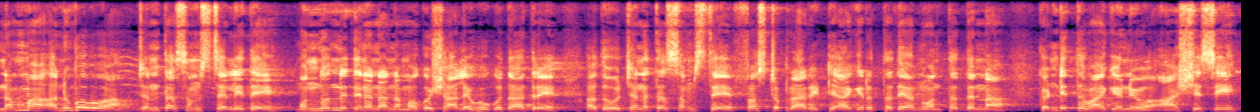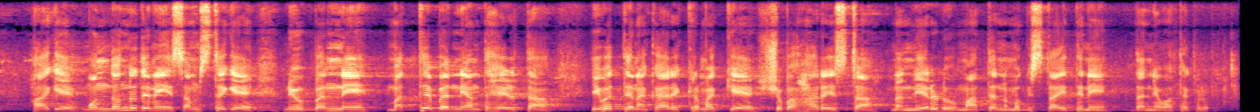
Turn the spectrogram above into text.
ನಮ್ಮ ಅನುಭವ ಜನತಾ ಸಂಸ್ಥೆಯಲ್ಲಿದೆ. ಮುಂದೊಂದು ದಿನ ನನ್ನ ಮಗು ಶಾಲೆಗೆ ಹೋಗುವುದಾದರೆ ಅದು ಜನತಾ ಸಂಸ್ಥೆ ಫಸ್ಟ್ ಪ್ರಾರಿಟಿ ಆಗಿರುತ್ತದೆ ಅನ್ನುವಂಥದ್ದನ್ನು ಖಂಡಿತವಾಗಿಯೂ ನೀವು ಆಶಿಸಿ. ಹಾಗೆ ಮುಂದೊಂದು ದಿನ ಈ ಸಂಸ್ಥೆಗೆ ನೀವು ಬನ್ನಿ, ಮತ್ತೆ ಬನ್ನಿ ಅಂತ ಹೇಳ್ತಾ ಇವತ್ತಿನ ಕಾರ್ಯಕ್ರಮಕ್ಕೆ ಶುಭ ಹಾರೈಸ್ತಾ ನನ್ನ ಎರಡು ಮಾತನ್ನು ಮುಗಿಸ್ತಾ ಇದ್ದೀನಿ. ಧನ್ಯವಾದಗಳು.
